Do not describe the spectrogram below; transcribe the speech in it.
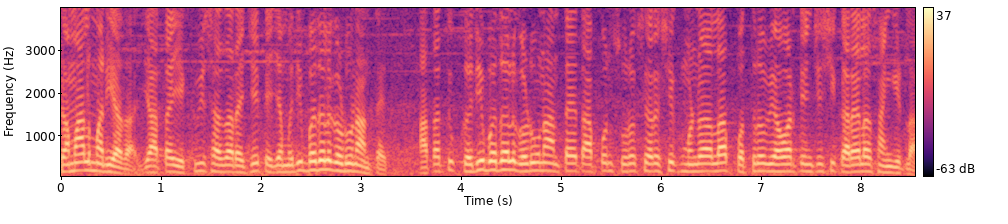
कमाल मर्यादा जे आता एकवीस हजाराची त्याच्यामध्ये बदल घडवून आणतायत. आता तो कधी बदल घडवून आणतायत आपण सुरक्षा रक्षक मंडळाला पत्रव्यवहार त्यांच्याशी करायला सांगितला.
